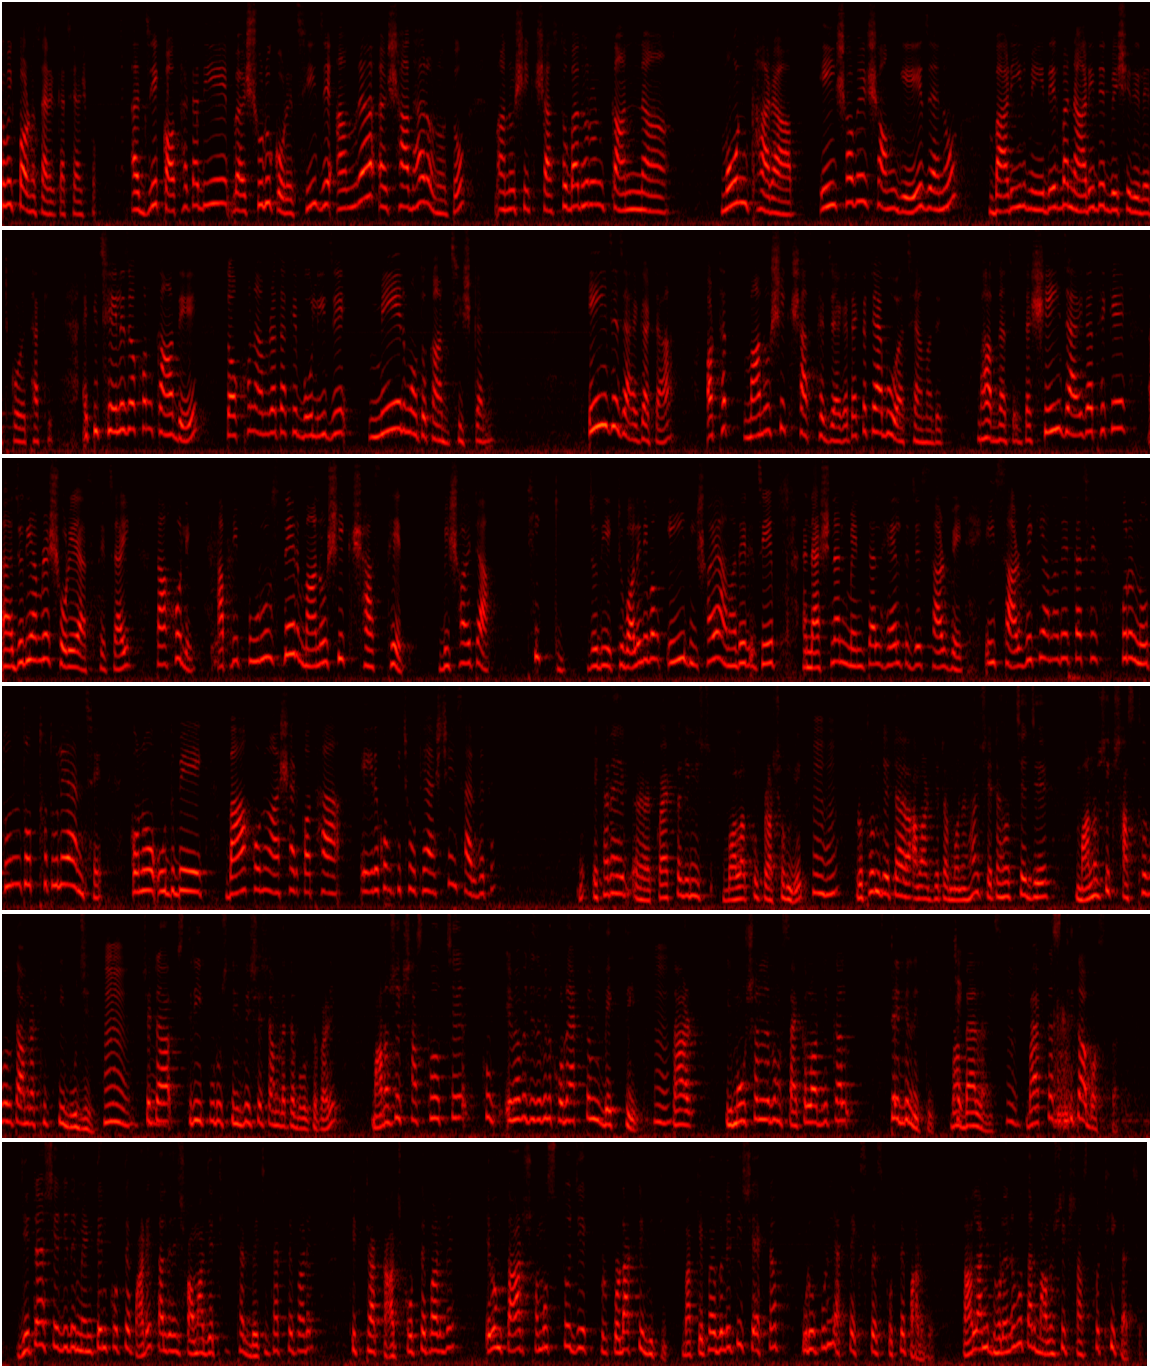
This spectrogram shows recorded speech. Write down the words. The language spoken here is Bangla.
শ্রমিক পর্ণ স্যারের কাছে আসব। যে কথাটা দিয়ে শুরু করেছি যে আমরা সাধারণত মানসিক স্বাস্থ্য বা ধরুন কান্না, মন খারাপ, এইসবের সঙ্গে যেন বাড়ির মেয়েদের বা নারীদের বেশি রিলেট করে থাকি। একটি ছেলে যখন কাঁদে, তখন আমরা তাকে বলি যে, মেয়ের মতো কাঁদছিস কেন? এই যে জায়গাটা, অর্থাৎ মানসিক স্বাস্থ্যের জায়গাটা, একটা ট্যাবু আছে আমাদের। ভাবনা চিন্তা। সেই জায়গা থেকে যদি আমরা সরে আসতে চাই তাহলে আপনি পুরুষদের মানসিক স্বাস্থ্যের বিষয়টা ঠিক কি? যদি একটু বলেন এবং এই বিষয়ে আমাদের যে ন্যাশনাল মেন্টাল হেলথ যে সার্ভে এই সার্ভে কি আমাদের কাছে কোনো নতুন তথ্য তুলে আনছে? কোনো উদ্বেগ বা কোনো আশার কথা এইরকম কিছু উঠে আসছে এই সার্ভেতে? এখানে কয়েকটা জিনিস বলা খুব প্রাসঙ্গিক। প্রথম যেটা আমার যেটা মনে হয় সেটা হচ্ছে যে মানসিক স্বাস্থ্য বলতে আমরা ঠিক কি বুঝি? সেটা স্ত্রী পুরুষ নির্বিশেষে আমরা এটা বলতে পারি। মানসিক স্বাস্থ্য হচ্ছে খুব এভাবে যদি বলি কোনো একটা ব্যক্তির তার ইমোশনাল এবং সাইকোলজিক্যাল স্টেবিলিটি বা ব্যালেন্স বা একটা স্থিতাবস্থা। যেটা সে যদি মেনটেন করতে পারে তাহলে সে সমাজে ঠিকঠাক বেঁচে থাকতে পারে ঠিকঠাক কাজ করতে পারবে এবং তার সমস্ত যে প্রোডাক্টিভিটি বা ক্যাপাবিলিটি সে একটা পুরোপুরি একটা এক্সপ্রেস করতে পারবে। তাহলে আমি ধরে নেব তার মানসিক স্বাস্থ্য ঠিক আছে।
